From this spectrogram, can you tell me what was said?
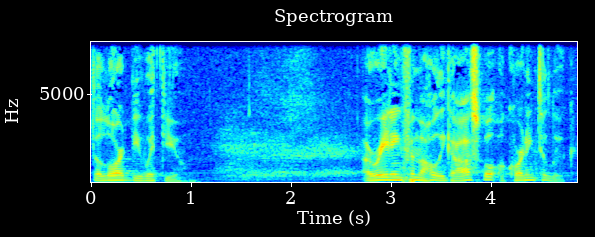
The Lord be with you. A reading from the Holy Gospel according to Luke.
